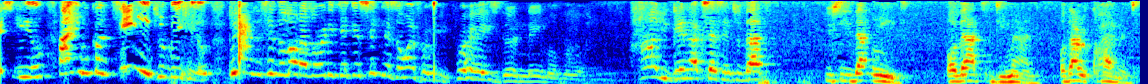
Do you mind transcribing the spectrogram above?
is healed, and you continue to be healed. Because you see, the Lord has already taken sickness away from you. Praise the name of the Lord. How you gain access into that, you see, that need, or that demand, or that requirement,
